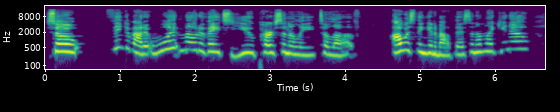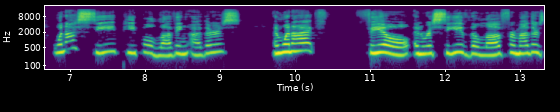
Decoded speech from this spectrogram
So think about it. What motivates you personally to love? I was thinking about this and I'm like, you know, when I see people loving others and when I feel and receive the love from others,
